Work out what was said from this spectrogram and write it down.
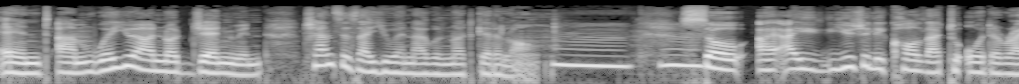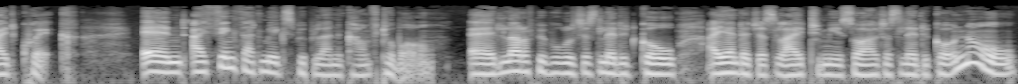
And um, where you are not genuine, chances are you and I will not get along. Mm. So I, I usually call that to order right quick. And I think that makes people uncomfortable. A lot of people will just let it go. Ayanda just lied to me, so I'll just let it go. No,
